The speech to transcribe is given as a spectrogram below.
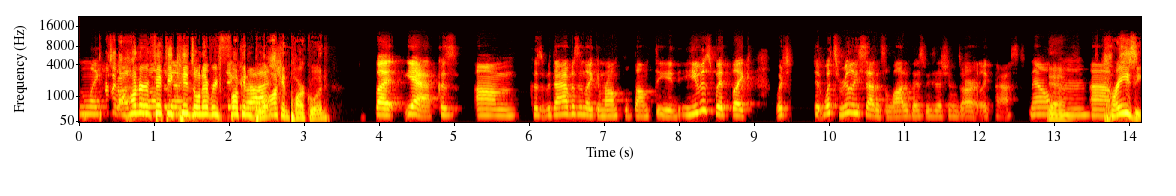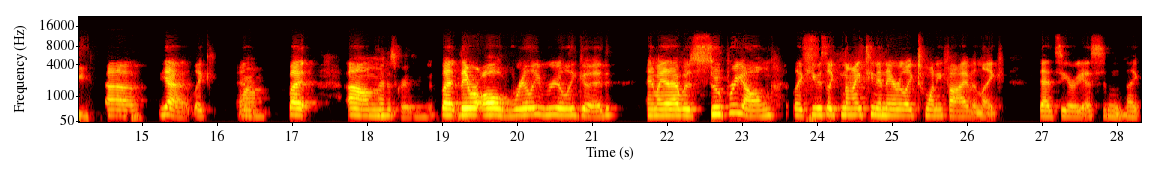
and like There's like watch them up 150 kids on every fucking garage. block in Parkwood. But yeah, because um because dad wasn't like in Rumpel Dumpty. He was with like which what's really sad is a lot of those musicians are like passed now. Yeah, Mm, Um, crazy. Uh, yeah, like and, wow. but um That is crazy. but they were all really really good and my dad was super young like he was like 19 and they were like 25 and like dead serious and like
